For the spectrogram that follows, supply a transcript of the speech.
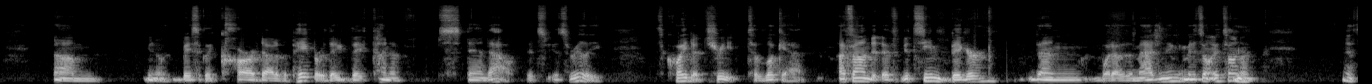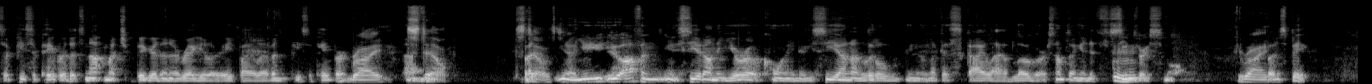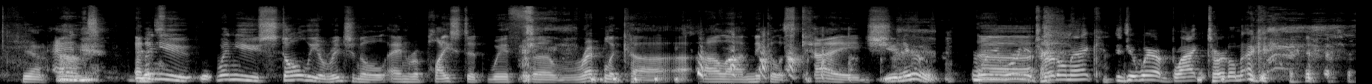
um, you know, basically carved out of the paper, they they kind of stand out. It's it's really it's quite a treat to look at. I found it. It seemed bigger than what I was imagining. I mean, it's on it's on a it's a piece of paper that's not much bigger than a regular eight by eleven piece of paper. Right. Um, Still. Still, but, you know, you you yeah. often you see it on the euro coin, or you see it on a little, you know, like a Skylab logo or something, and it mm-hmm. seems very small. Right. But it's big. Yeah. And um, and when you when you stole the original and replaced it with a replica a la Nicolas Cage, you knew. Were you wearing a uh, turtleneck? Did you wear a black turtleneck?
